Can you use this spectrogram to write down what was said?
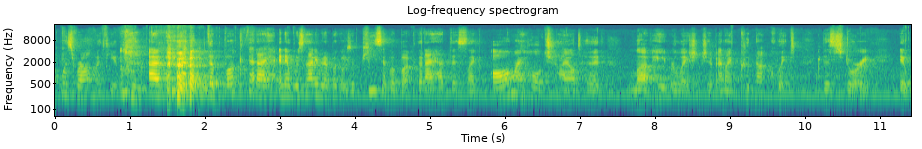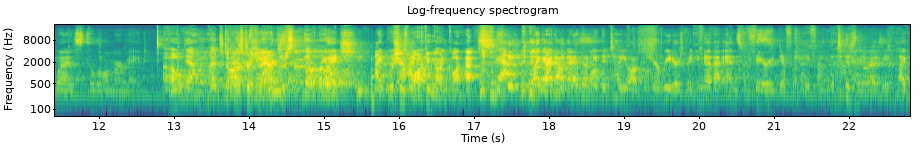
What was wrong with you? Um, you know, the book that I, and it was not even a book, it was a piece of a book that I had this like all my whole childhood love hate relationship, and I could not quit this story. It was The Little Mermaid. Oh, The That's Hans Christian Andersen. The real Which I, where you she's know, walking don't- on glass. Yeah, like I don't, I don't need to tell you all because you're readers, but you know that ends very differently from the Disney movie. Like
